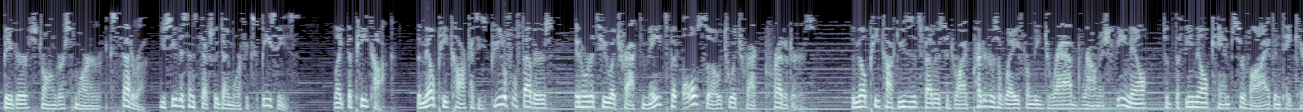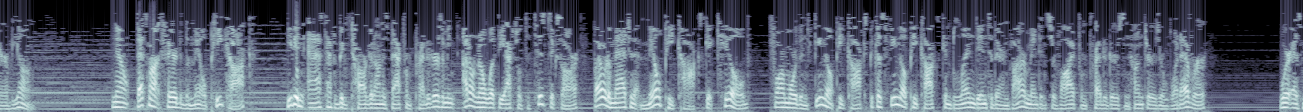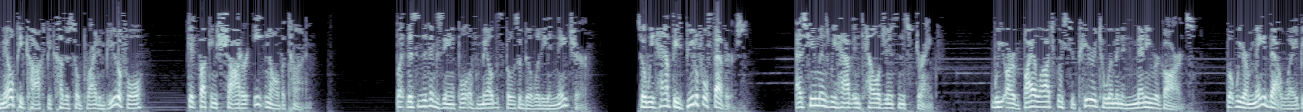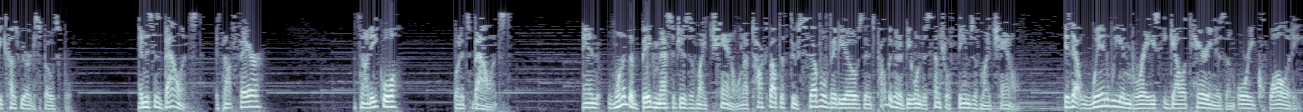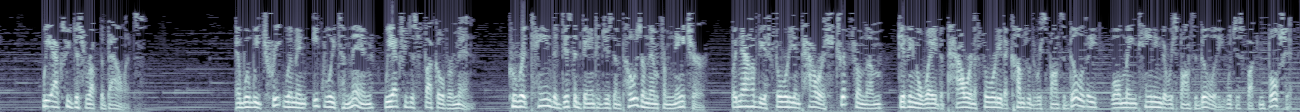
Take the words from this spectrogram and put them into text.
bigger, stronger, smarter, etc. You see this in sexually dimorphic species, like the peacock. The male peacock has these beautiful feathers in order to attract mates, but also to attract predators. The male peacock uses its feathers to drive predators away from the drab, brownish female so that the female can survive and take care of young. Now, that's not fair to the male peacock. He didn't ask to have a big target on his back from predators. I mean, I don't know what the actual statistics are, but I would imagine that male peacocks get killed far more than female peacocks because female peacocks can blend into their environment and survive from predators and hunters or whatever. Whereas male peacocks, because they're so bright and beautiful, get fucking shot or eaten all the time. But this is an example of male disposability in nature. So we have these beautiful feathers. As humans, we have intelligence and strength. We are biologically superior to women in many regards, but we are made that way because we are disposable. And this is balanced. It's not fair. It's not equal, but it's balanced. And one of the big messages of my channel, and I've talked about this through several videos, and it's probably going to be one of the central themes of my channel, is that when we embrace egalitarianism or equality, we actually disrupt the balance. And when we treat women equally to men, we actually just fuck over men. who retain the disadvantages imposed on them from nature, but now have the authority and power stripped from them, giving away the power and authority that comes with the responsibility while maintaining the responsibility, which is fucking bullshit.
